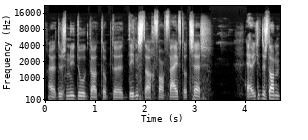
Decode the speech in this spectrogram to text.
Eh, dus nu doe ik dat op de dinsdag van 5 tot 6. Ja, weet je, dus dan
